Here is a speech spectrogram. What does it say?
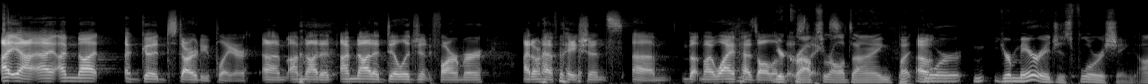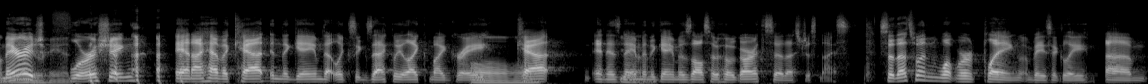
I, yeah, I, I'm not a good Stardew player. Um, I'm not a I'm not a diligent farmer. I don't have patience. Um, but my wife has all of Your crops things. are all dying, but Oh. your your marriage is flourishing. On marriage the other hand. flourishing, and I have a cat in the game that looks exactly like my gray Aw. cat and his name Yeah. in the game is also Hogarth, so that's just nice. So that's when what we're playing basically. Um,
